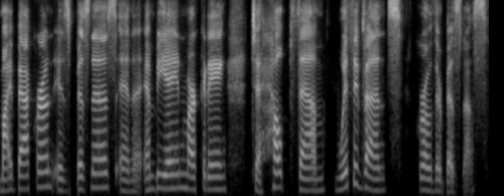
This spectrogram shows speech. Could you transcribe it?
My background is business and an MBA in marketing to help them with events grow their business.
